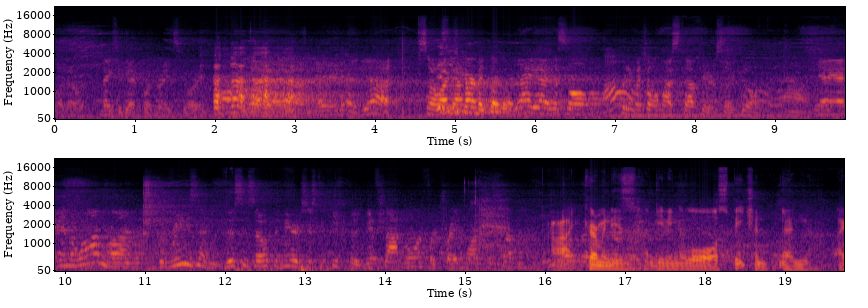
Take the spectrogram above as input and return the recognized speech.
Whatever. Makes a good for a great story. yeah, yeah, yeah, yeah, yeah. So This I is got, Kermit, by the way. Yeah, yeah. This is all pretty much all my stuff here. So cool. Yeah, yeah. In the long run, the reason this is open here is just to keep the gift shop going for trademarks and stuff. Right, Kermit is giving a law speech, and, and I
